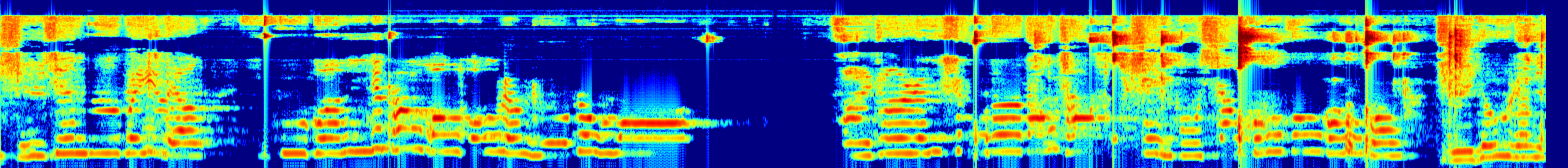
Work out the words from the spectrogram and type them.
世间的悲凉，不管面堂皇，众人莫狗养。在这人生的道场，谁不想风风光光？却有人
